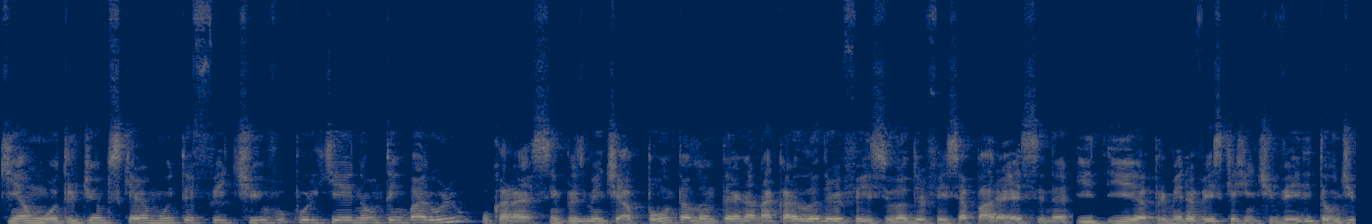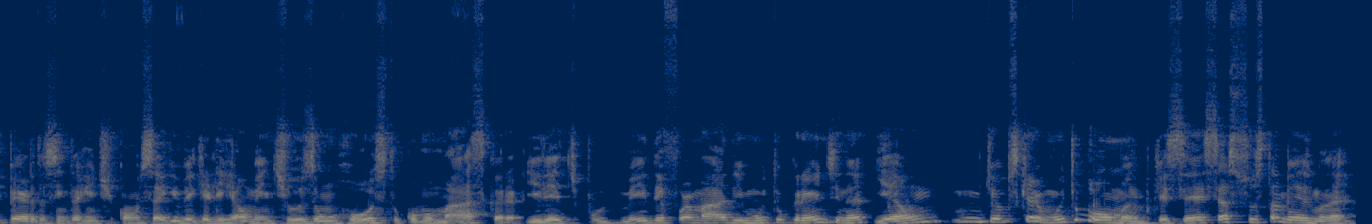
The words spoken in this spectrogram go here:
Que é um outro jumpscare muito efetivo porque não tem barulho. O cara simplesmente aponta a lanterna na cara do Leatherface e o Leatherface aparece, né? E, e é a primeira vez que a gente vê ele tão de perto, assim, então a gente consegue ver que ele realmente usa um rosto como máscara. E ele é, tipo, meio deformado e muito grande, né? E é um, um jumpscare muito bom, mano, porque você se assusta mesmo, né?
